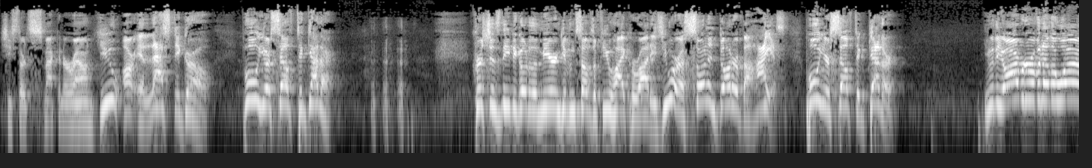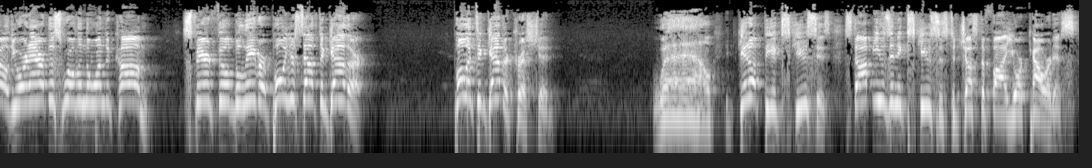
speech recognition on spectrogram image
she starts smacking her around. You are Elastigirl. Pull yourself together. Christians need to go to the mirror and give themselves a few high karates. You are a son and daughter of the highest. Pull yourself together. You're the arbiter of another world. You are an heir of this world and the one to come. Spirit filled believer, pull yourself together. Pull it together, Christian. Well, get up the excuses. Stop using excuses to justify your cowardice.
